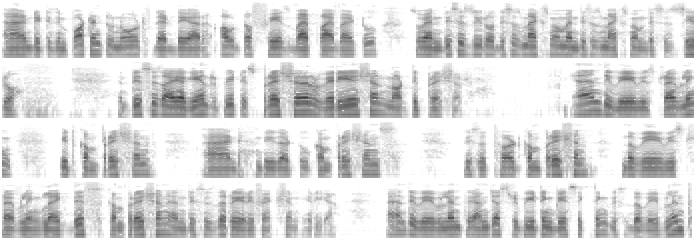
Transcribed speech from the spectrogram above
And it is important to note that they are out of phase by pi by 2 so when this is 0 this is maximum. And this is maximum this is 0 and this is I again repeat is pressure variation not the pressure. And the wave is traveling with compression. And these are two compressions. This is the third compression. The wave is traveling like this compression and this is the rarefaction area. And the wavelength I'm just repeating basic thing. This is the wavelength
